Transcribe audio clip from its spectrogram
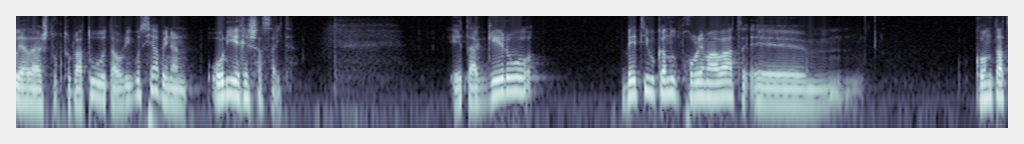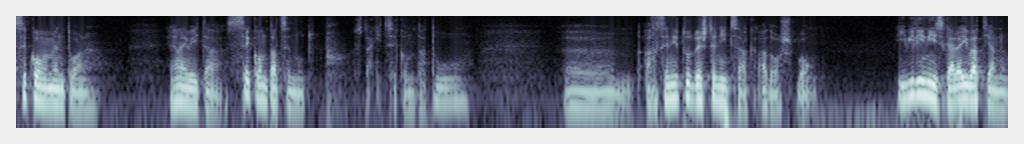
behar da strukturatu eta hori guzia, baina hori erresa zait. Eta gero, beti ukan dut problema bat e, kontatzeko momentuan. Egan nahi baita, ze kontatzen dut? Puh, ez dakit ze kontatu, uh, hartzen ditut beste nitzak, ados, bon. Ibili niz, garai batean,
